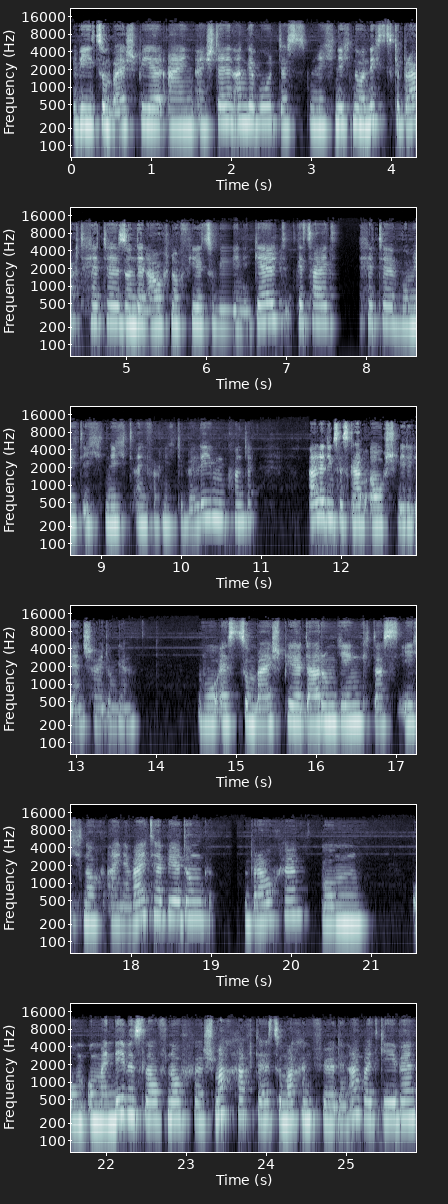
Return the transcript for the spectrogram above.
wie zum Beispiel ein, ein Stellenangebot, das mich nicht nur nichts gebracht hätte, sondern auch noch viel zu wenig Geld gezahlt hätte, womit ich nicht einfach nicht überleben konnte. Allerdings es gab auch schwierige Entscheidungen, wo es zum Beispiel darum ging, dass ich noch eine Weiterbildung brauche, um, um, um meinen Lebenslauf noch schmackhafter zu machen für den Arbeitgeber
